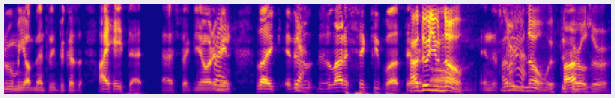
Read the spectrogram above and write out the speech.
screw me up mentally because I hate that aspect. You know what right. I mean? Like, there's yeah. there's a lot of sick people out there. How do you um, know in this? How do you know if the huh? girls are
